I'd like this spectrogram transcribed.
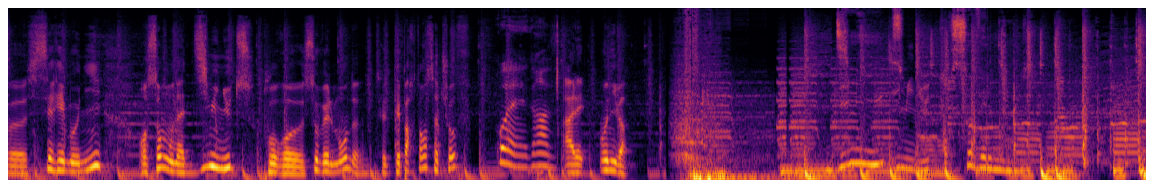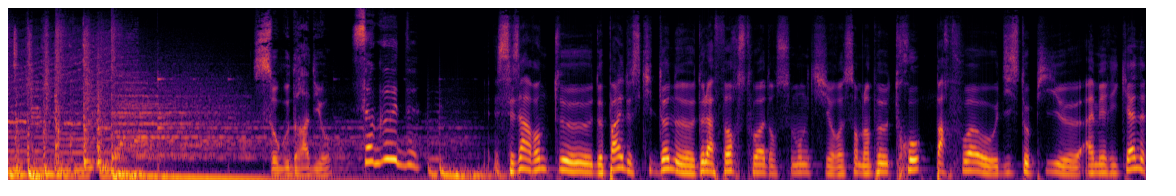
euh, Cérémonie. Ensemble, on a 10 minutes pour euh, sauver le monde. T'es- T'es partant, ça te chauffe? Ouais, grave. Allez, on y va. 10 minutes, 10 minutes pour sauver le monde. So Good Radio. So Good César, avant de, te- parler de ce qui donne euh, de la force, toi, dans ce monde qui ressemble un peu trop parfois aux dystopies euh, américaines,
